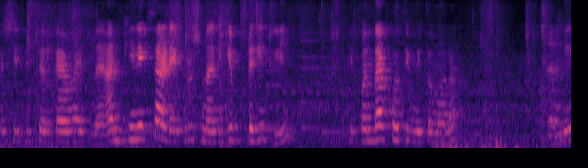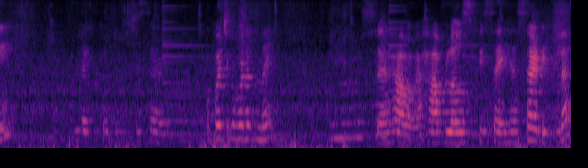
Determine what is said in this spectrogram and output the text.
कशी दिसेल काय माहीत नाही. आणखीन एक साडी आहे कृष्णाने गिफ्ट घेतली. ती पण दाखवते मी तुम्हाला. आणि ब्लॅक कलरची साडी. पप्पाची कपडत नाही? तर हा बघा हा ब्लाऊज पीस आहे ह्या साडीतला.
